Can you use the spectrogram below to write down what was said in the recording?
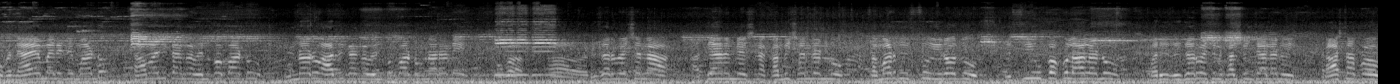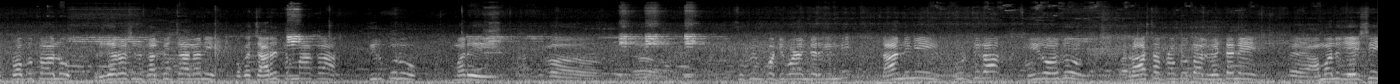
ఒక న్యాయమైన డిమాండ్ సామాజికంగా వెనుకబాటు ఉన్నారు ఆర్థికంగా వెనుకబాటు ఉన్నారని ఒక రిజర్వేషన్ల అధ్యయనం చేసిన కమిషన్లను సమర్థిస్తూ ఈరోజు ఎస్సీ ఉపకులాలను మరి రిజర్వేషన్ కల్పించాలని రాష్ట్ర ప్ర- ప్రభుత్వాలు రిజర్వేషన్ కల్పించాలని ఒక చారిత్రాత్మక తీర్పును మరి పట్టివ్వడం జరిగింది. దానిని పూర్తిగా ఈరోజు రాష్ట్ర ప్రభుత్వాలు వెంటనే అమలు చేసి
